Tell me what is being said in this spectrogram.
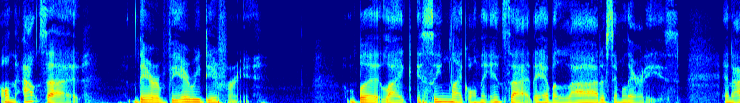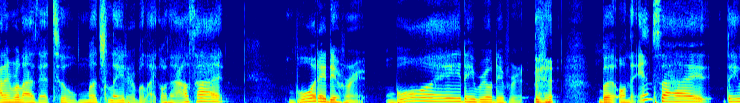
on the outside, they're very different. But like it seemed like on the inside, they have a lot of similarities. And I didn't realize that till much later. But like on the outside, boy, they different boy, they real different. but on the inside, they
